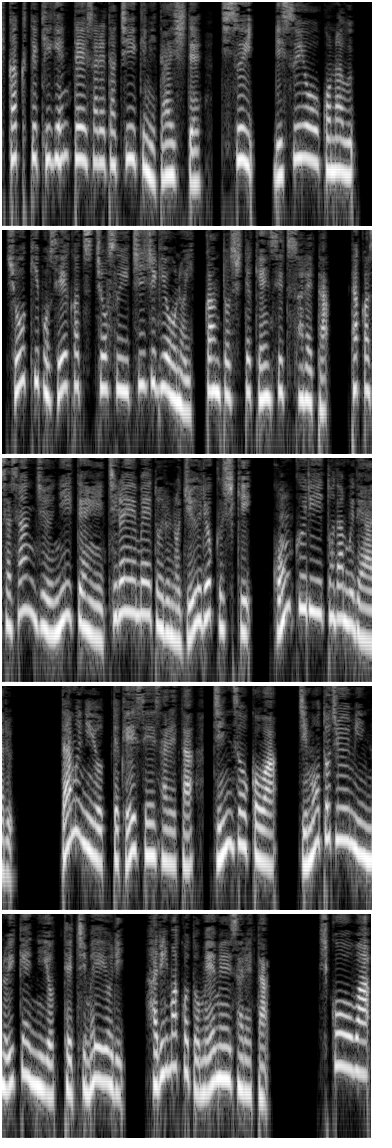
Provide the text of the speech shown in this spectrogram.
比較的限定された地域に対して治水、利水を行う小規模生活貯水池事業の一環として建設された高さ32.10メートルの重力式コンクリートダムである。ダムによって形成された人造湖は地元住民の意見によって地名より播磨湖と命名された。施行は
